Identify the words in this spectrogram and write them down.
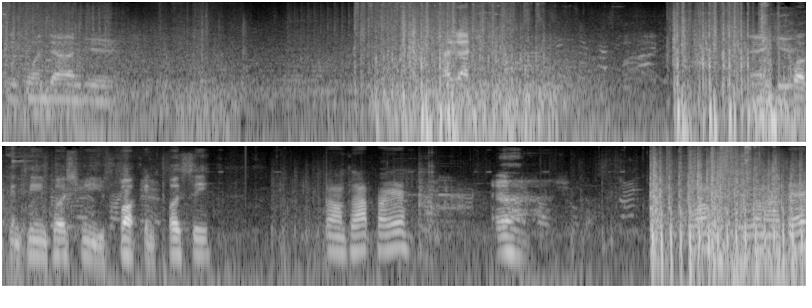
There's one down here. I got you. Thank you. Fucking team push me, you fucking pussy. Still on top right here. Ugh. One, one right there.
